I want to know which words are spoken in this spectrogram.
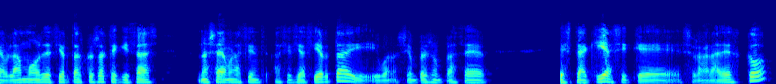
hablamos de ciertas cosas que quizás no sabemos a cien- a ciencia cierta y, bueno, siempre es un placer que esté aquí, así que se lo agradezco.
